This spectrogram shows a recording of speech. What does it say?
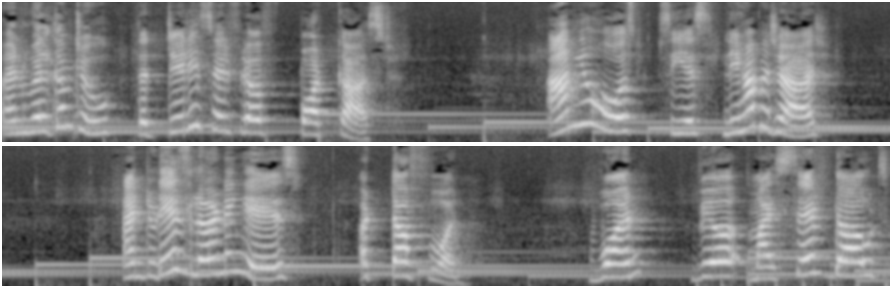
and welcome to the Daily Self Love Podcast. I'm your host CS Neha Bajaj and today's learning is a tough one. One where my self doubts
